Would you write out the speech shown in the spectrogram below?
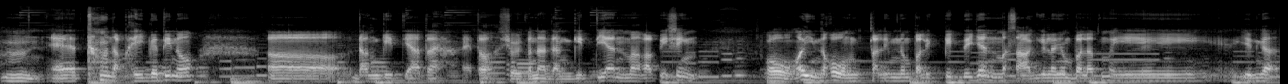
hmm, eto, nakahiga din, oh. Ah, danggit yata. Eto, sure ko na, danggit yan, mga ka-fishing. Oh, ay, nako, ang talim ng palikpik din yan. Masagi lang yung balat mo, eh. Yun nga.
